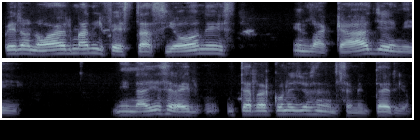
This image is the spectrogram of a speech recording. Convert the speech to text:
Pero no va a haber manifestaciones en la calle, ni, ni nadie se va a ir a enterrar con ellos en el cementerio.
